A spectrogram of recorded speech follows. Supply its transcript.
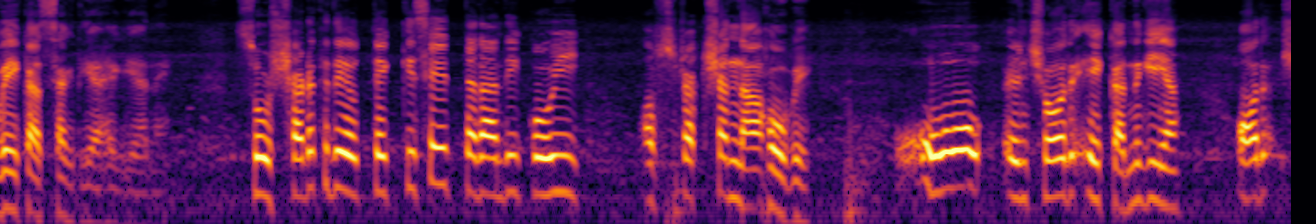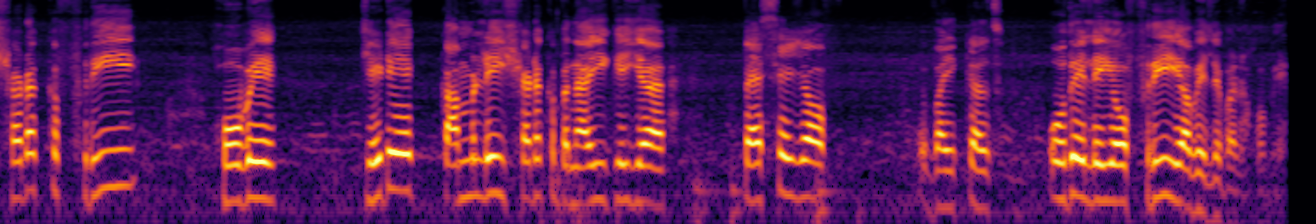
ਅਵੇ ਕਰ ਸਕਦੀਆਂ ਹੈਗੀਆਂ ਨੇ। ਸੋ ਸੜਕ ਦੇ ਉੱਤੇ ਕਿਸੇ ਤਰ੍ਹਾਂ ਦੀ ਕੋਈ ਆਬਸਟਰਕਸ਼ਨ ਨਾ ਹੋਵੇ। ਉਹ ਇਨਸ਼ੋਰ ਇਹ ਕਰਨਗੀਆਂ ਔਰ ਸੜਕ ਫ੍ਰੀ ਹੋਵੇ ਜਿਹੜੇ ਕੰਮ ਲਈ ਸੜਕ ਬਣਾਈ ਗਈ ਹੈ ਪੈਸੇਜ ਆਫ ਵਹੀਕਲਸ ਉਹਦੇ ਲਈ ਉਹ ਫ੍ਰੀ ਅਵੇਲੇਬਲ ਹੋਵੇ।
